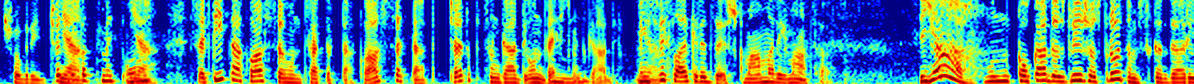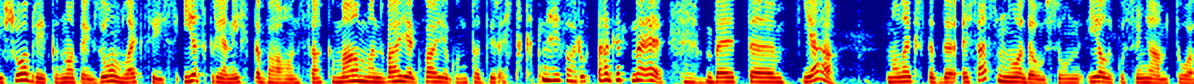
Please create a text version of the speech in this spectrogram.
Šobrīd 14 jā, un jā. 7. klase un 4. klase, tātad 14 gadi un 10 mm. gadi. Viņas visu laiku redzējuši, ka māma arī mācās. Jā, un kaut kādos brīžos, protams, kad arī šobrīd, kad notiek zūmu lekcijas, ieskrien istabā un saka, māma, man vajag, vajag, un tad ir, es tagad nevaru, tagad nē. Mm. Bet, eh, jā, man liekas, ka eh, es esmu nodevusi un ielikusi viņām to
